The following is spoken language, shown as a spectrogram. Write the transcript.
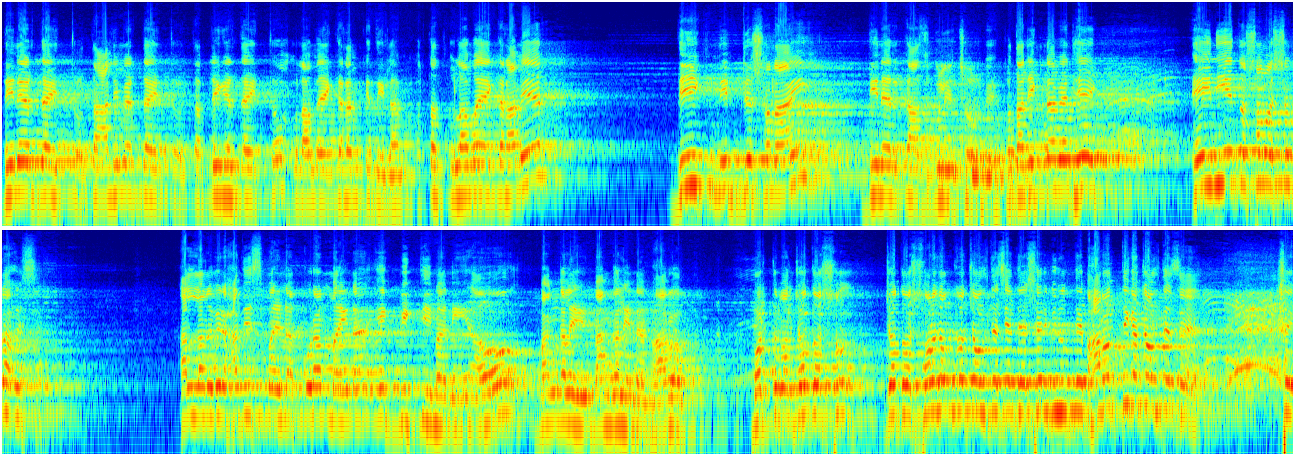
দিনের দায়িত্ব, তালিমের দায়িত্ব, তাবলিগের দায়িত্ব ওলামা একরামকে দিলাম। অর্থাৎ ওলামা একরামের দিক নির্দেশনায় দিনের কাজগুলি চলবে। কথা ঠিক না ঠিক? এই নিয়ে তো সমস্যাটা হয়েছে। আল্লাহ নবীর হাদিস মানি না, কোরআন মানি না, এক ব্যক্তি মানি। ও বাঙালি বাঙালি না, ভারত। বর্তমান যত যত ষড়যন্ত্র চলতেছে দেশের বিরুদ্ধে ভারত থেকে চলতেছে। সেই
